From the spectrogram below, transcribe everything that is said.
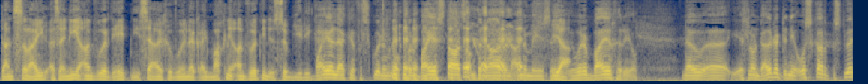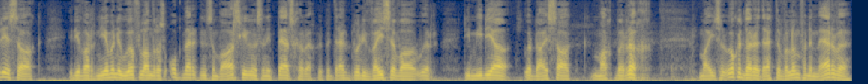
dan sal hy as hy nie 'n antwoord het nie, sê hy gewoonlik hy mag nie antwoord nie, dis subjudice. Baie lekker verskoning ook vir baie staatsamptenare en ander mense. Ja. Jy hoor dit baie gereeld. Nou uh jy sal onthou dat in die Oscar Pistorius saak het die waarnemende hooflanders opmerkings en waarskuwings aan die pers gerig met betrekking tot die wyse waaroor die media oor daai saak mag berig. Maar jy sal ook onthou dat regter Willem van der Merwe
